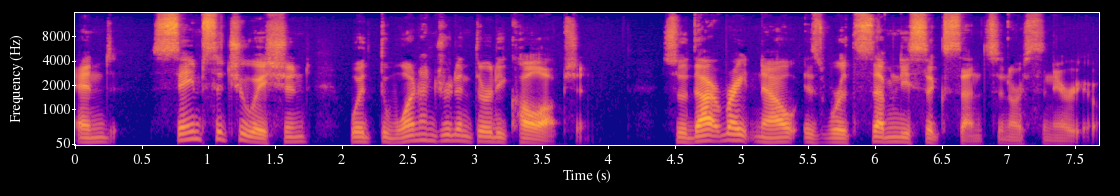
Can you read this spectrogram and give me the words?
And same situation with the 130 call option. So that right now is worth 76 cents in our scenario.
